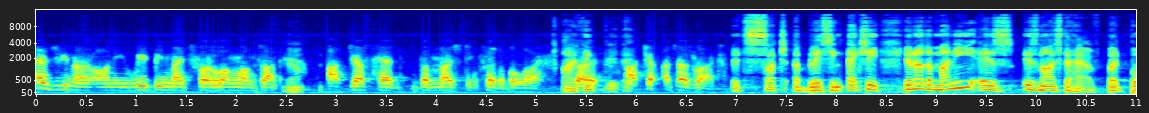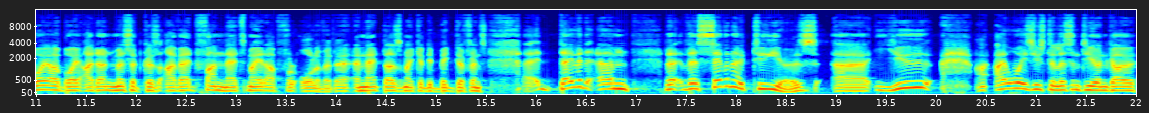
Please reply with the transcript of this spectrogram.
as you know, Arnie, we've been mates for a long, long time. Yeah. I've just had the most incredible life. I so think- I, ch- I chose right. It's such a blessing. Actually, you know, the money is is nice to have, but boy, oh boy, I don't miss it because I've had fun. That's made up for all of it, and that does make a big difference. Uh, David, um, the the seven oh two years, uh, you, I, I always used to listen to you and go,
